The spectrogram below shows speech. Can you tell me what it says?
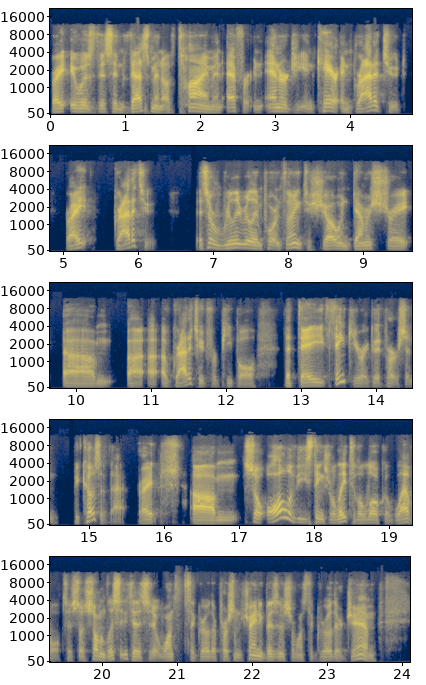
Right. It was this investment of time and effort and energy and care and gratitude, right? Gratitude. It's a really, really important thing to show and demonstrate um, uh, of gratitude for people that they think you're a good person because of that, right? Um, so all of these things relate to the local level. To so someone listening to this that wants to grow their personal training business or wants to grow their gym,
